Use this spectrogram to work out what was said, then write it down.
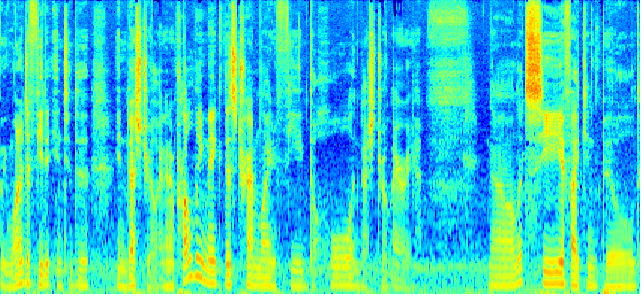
We wanted to feed it into the industrial, and I'll probably make this tram line feed the whole industrial area. Now let's see if I can build,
